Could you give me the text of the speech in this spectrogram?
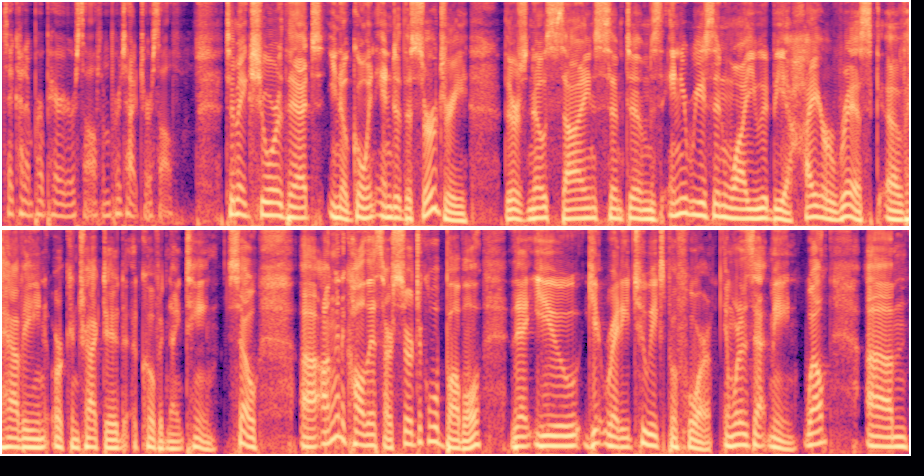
To kind of prepare yourself and protect yourself. to make sure that you know going into the surgery there's no signs symptoms any reason why you would be a higher risk of having or contracted a covid-19 so uh, i'm going to call this our surgical bubble that you get ready two weeks before. And what does that mean? Well um,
